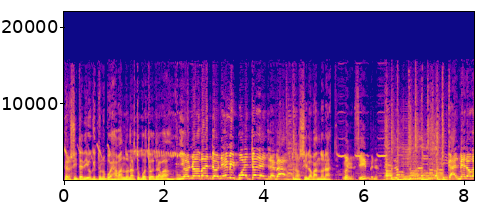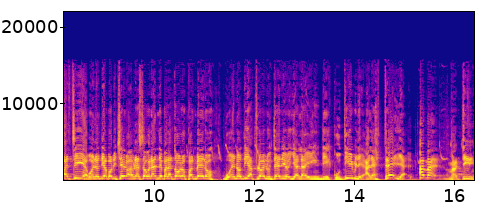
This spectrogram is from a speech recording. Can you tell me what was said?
Pero sí te digo que tú no puedes abandonar tu puesto de trabajo. Yo no abandoné mi puesto de trabajo. No, sí lo abandonaste. Bueno, sí, pero... Carmelo García, buenos días bolicheros, abrazo grande para todos los palmeros. Buenos días Flo Luterio y a la indiscutible, a la estrella, a Ma- Martín.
